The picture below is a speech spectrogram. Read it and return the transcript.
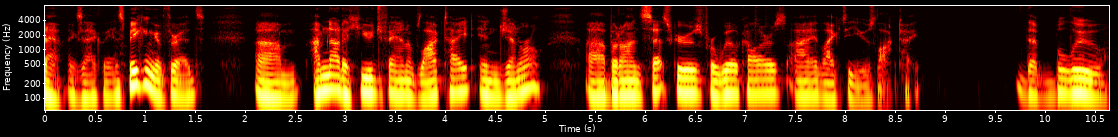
Yeah, exactly. And speaking of threads, um, I'm not a huge fan of Loctite in general, uh, but on set screws for wheel collars, I like to use Loctite. The blue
